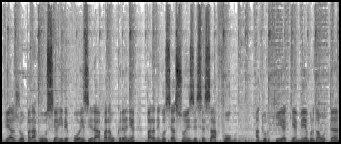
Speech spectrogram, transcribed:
viajou para a Rússia e depois irá para a Ucrânia para negociações de cessar-fogo. A Turquia, que é membro da OTAN,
